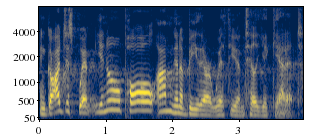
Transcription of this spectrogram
And God just went, You know, Paul, I'm going to be there with you until you get it.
